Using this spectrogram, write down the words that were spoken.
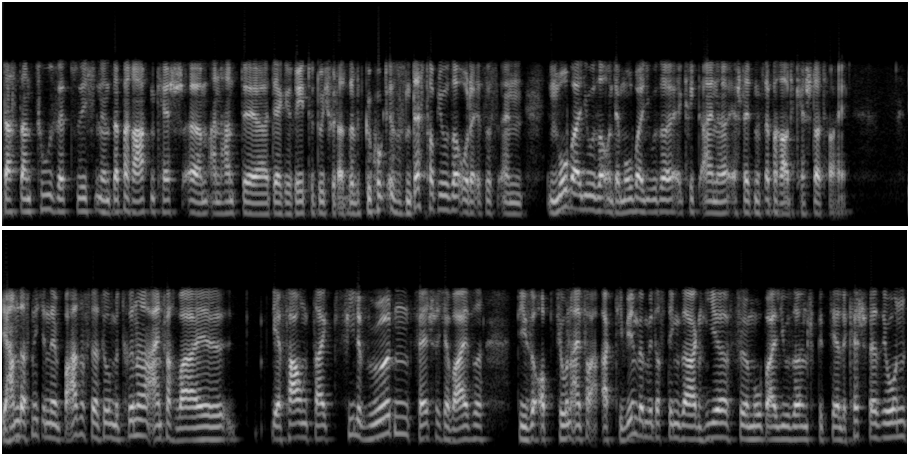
das dann zusätzlich einen separaten Cache ähm, anhand der, der Geräte durchführt. Also da wird geguckt, ist es ein Desktop-User oder ist es ein, ein Mobile-User und der Mobile-User kriegt eine, erstellt eine separate Cache-Datei. Wir haben das nicht in der Basisversion mit drinne, einfach weil die Erfahrung zeigt, viele würden fälschlicherweise diese Option einfach aktivieren, wenn wir das Ding sagen, hier für Mobile-User eine spezielle Cache-Version.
